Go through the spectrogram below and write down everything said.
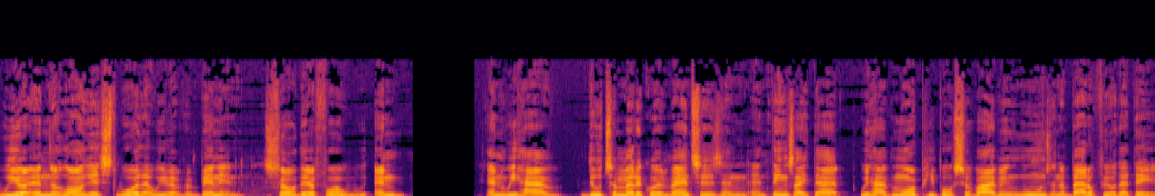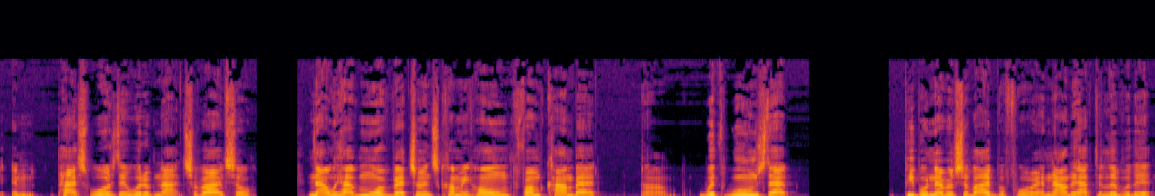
we are in the longest war that we've ever been in. So therefore, and and we have due to medical advances and, and things like that, we have more people surviving wounds on the battlefield that they in past wars they would have not survived. So now we have more veterans coming home from combat uh, with wounds that people never survived before, and now they have to live with it.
